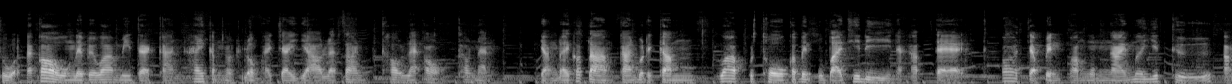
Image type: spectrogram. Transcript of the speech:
สวดแล้วก็วงเล็บไปว่ามีแต่การให้กำหนดลมหายใจยาวและสั้นเข้าและออกเท่านั้น อย่างไรก็ตามการบริกรรมว่าพุทโธก็เป็นอุบายที่ดีนะครับ แต่ก็จะเป็นความงมงายเมื่อยึดถือตา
